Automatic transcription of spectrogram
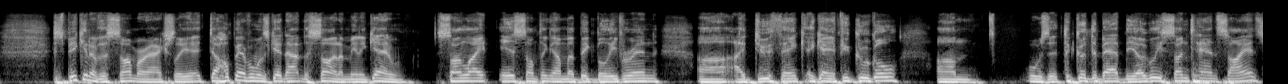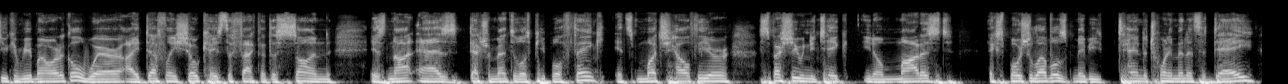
Speaking of the summer, actually, I hope everyone's getting out in the sun. I mean, again, sunlight is something I'm a big believer in. Uh, I do think, again, if you Google um, what was it? The Good, the Bad, and the Ugly, Suntan Science. You can read my article where I definitely showcase the fact that the sun is not as detrimental as people think. It's much healthier, especially when you take, you know, modest exposure levels, maybe 10 to 20 minutes a day.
